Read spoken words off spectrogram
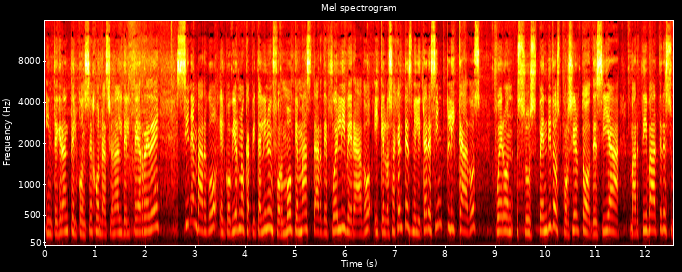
integrante del Consejo Nacional del PRD. Sin embargo, el gobierno capitalino informó que más tarde fue liberado y que los agentes militares implicados fueron suspendidos. Por cierto, decía Martí Batres,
